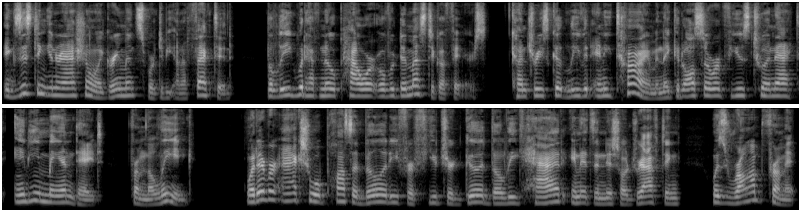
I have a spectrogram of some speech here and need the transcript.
Existing international agreements were to be unaffected. The League would have no power over domestic affairs. Countries could leave at any time, and they could also refuse to enact any mandate from the League. Whatever actual possibility for future good the League had in its initial drafting was robbed from it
